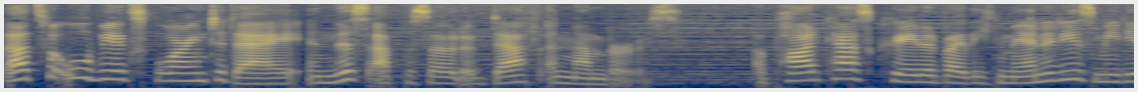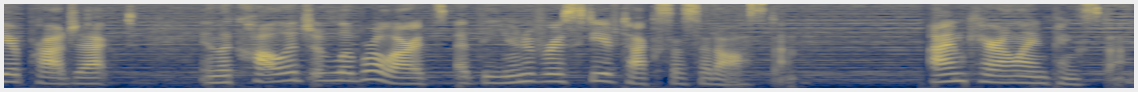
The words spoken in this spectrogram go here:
That's what we'll be exploring today in this episode of Deaf and Numbers, a podcast created by the Humanities Media Project in the College of Liberal Arts at the University of Texas at Austin. I'm Caroline Pinkston.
